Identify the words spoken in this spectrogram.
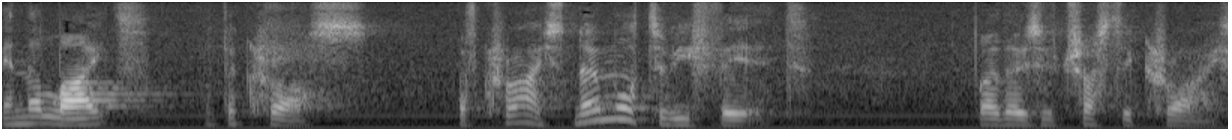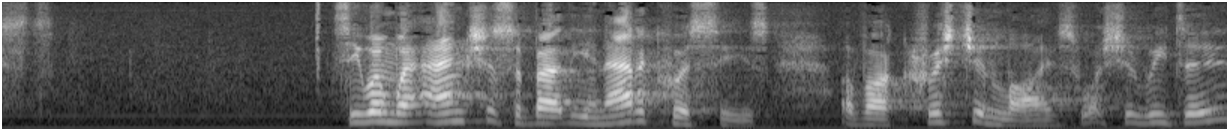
in the light of the cross of Christ. No more to be feared by those who've trusted Christ. See, when we're anxious about the inadequacies of our Christian lives, what should we do?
